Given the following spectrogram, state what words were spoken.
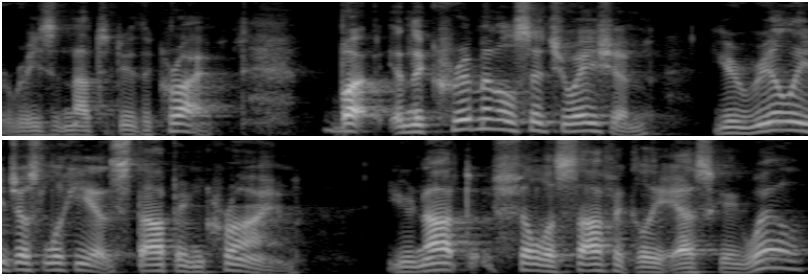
a reason not to do the crime. But in the criminal situation, you're really just looking at stopping crime. You're not philosophically asking, well,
